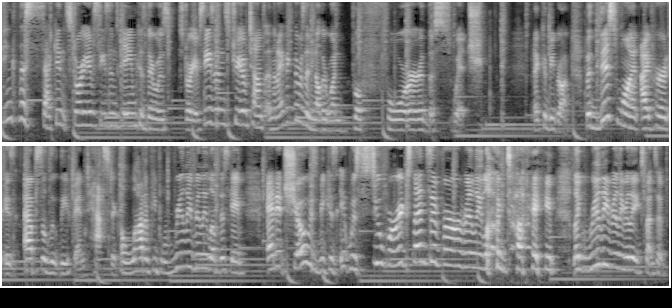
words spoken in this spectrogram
think, the second Story of Seasons game because there was Story of Seasons, Trio of Towns, and then I think there was another one before the Switch. I could be wrong. But this one I've heard is absolutely fantastic. A lot of people really, really love this game and it shows because it was super expensive for a really long time. like really, really, really expensive.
